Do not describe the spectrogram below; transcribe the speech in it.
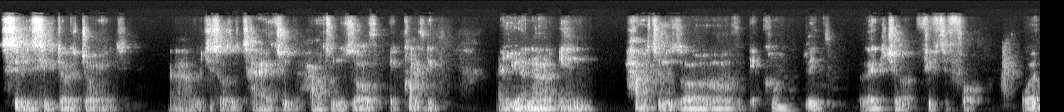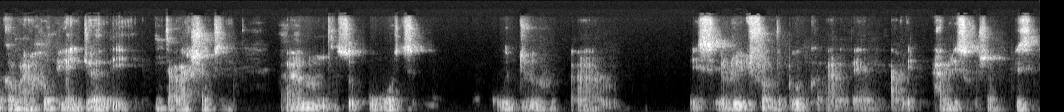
series you've just joined, uh, which is also titled How to Resolve a Conflict. And you are now in how to resolve a conflict lecture 54. Welcome. I hope you enjoyed the interaction. Um, so what we do um, is read from the book and then have a, have a discussion. Please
